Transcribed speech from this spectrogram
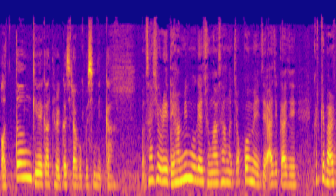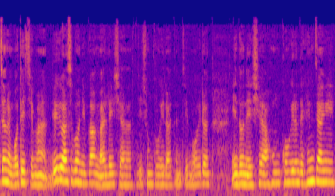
어떤 기회가 될 것이라고 보십니까? 사실 우리 대한민국의 중화상은 조금 이제 아직까지 그렇게 발전을 못했지만 여기 와서 보니까 말레이시아라든지 중국이라든지 뭐 이런 인도네시아, 홍콩 이런 데 굉장히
